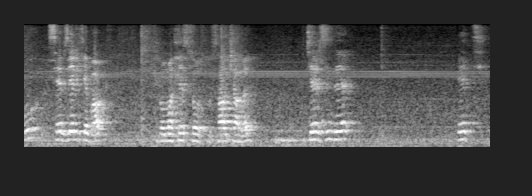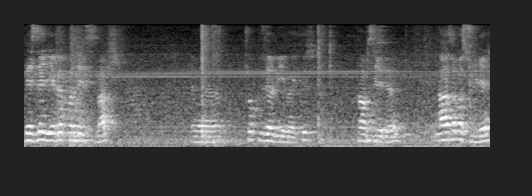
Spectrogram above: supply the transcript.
Bu sebzeli kebap, domates soslu, salçalı. İçerisinde et, bezelye ve patates var. Ee, çok güzel bir yemektir. Tavsiye ederim. Taze fasulye.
